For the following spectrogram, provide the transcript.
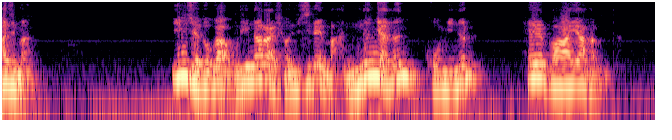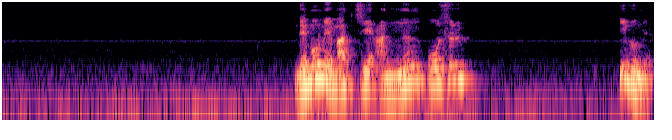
하지만 이 제도가 우리나라 현실에 맞느냐는 고민을 해봐야 합니다. 내 몸에 맞지 않는 옷을 입으면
